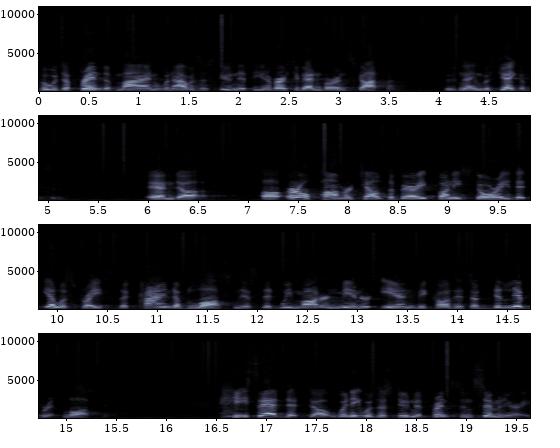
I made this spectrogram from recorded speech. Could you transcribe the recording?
who was a friend of mine when I was a student at the University of Edinburgh in Scotland, whose name was Jacobson. And uh, uh Earl Palmer tells a very funny story that illustrates the kind of lostness that we modern men are in because it's a deliberate lostness he said that uh, when he was a student at Princeton Seminary,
